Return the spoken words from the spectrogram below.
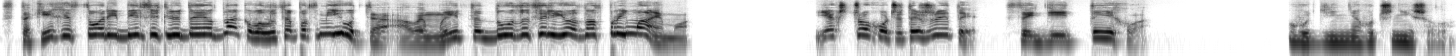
З таких історій більшість людей однаково лише посміються, але ми це дуже серйозно сприймаємо. Якщо хочете жити, сидіть тихо. Гудіння гучнішало,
